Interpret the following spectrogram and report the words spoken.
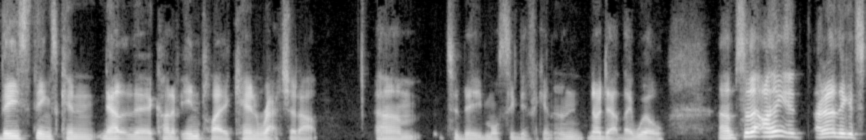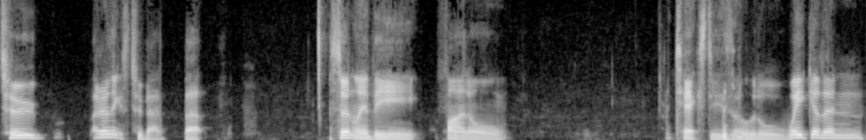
these things can, now that they're kind of in play, can ratchet up um, to be more significant, and no doubt they will. Um, so that, I think it, I don't think it's too, I don't think it's too bad, but certainly the final text is a little weaker than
